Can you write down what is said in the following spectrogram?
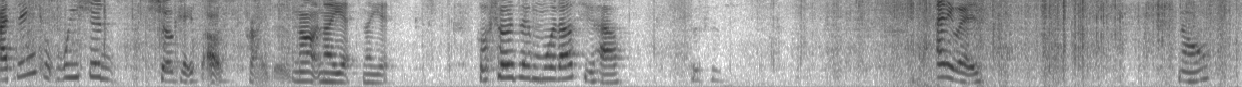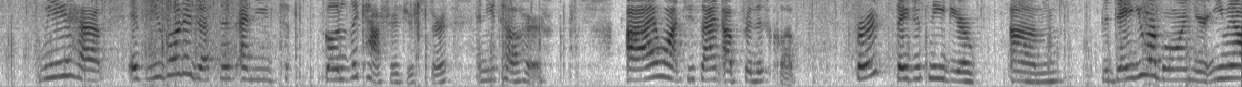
I think we should showcase our surprises. No, not yet, not yet. Go show them what else you have. This is- Anyways, No. we have, if you go to Justice and you t- go to the cash register and you tell her, I want to sign up for this club. First, they just need your, um, the day you are born, your email,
